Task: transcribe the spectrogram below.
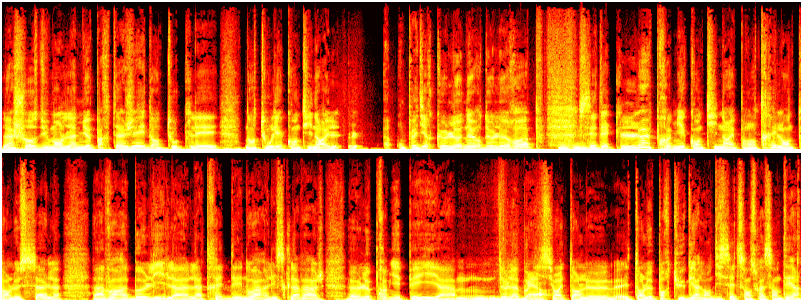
la chose du monde la mieux partagée dans toutes les dans tous les continents. On peut dire que l'honneur de l'Europe, mhm. c'est d'être le premier continent et pendant très longtemps le seul à avoir aboli la, traite des Noirs et l'esclavage. Euh, mhm. le premier pays de l'abolition étant le, étant le Portugal en 1761.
